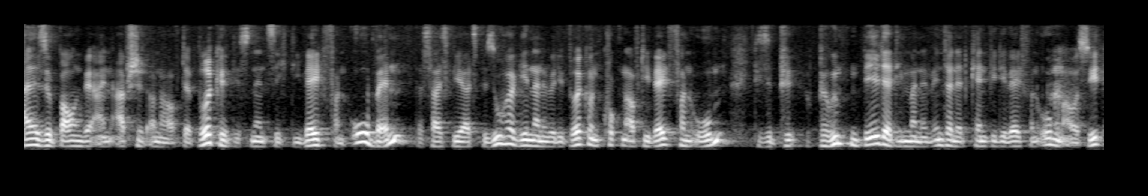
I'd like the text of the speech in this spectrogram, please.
Also bauen wir einen Abschnitt auch noch auf der Brücke, das nennt sich die Welt von oben. Das heißt, wir als Besucher gehen dann über die Brücke und gucken auf die Welt von oben. Diese berühmten Bilder, die man im Internet kennt, wie die Welt von oben aussieht,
